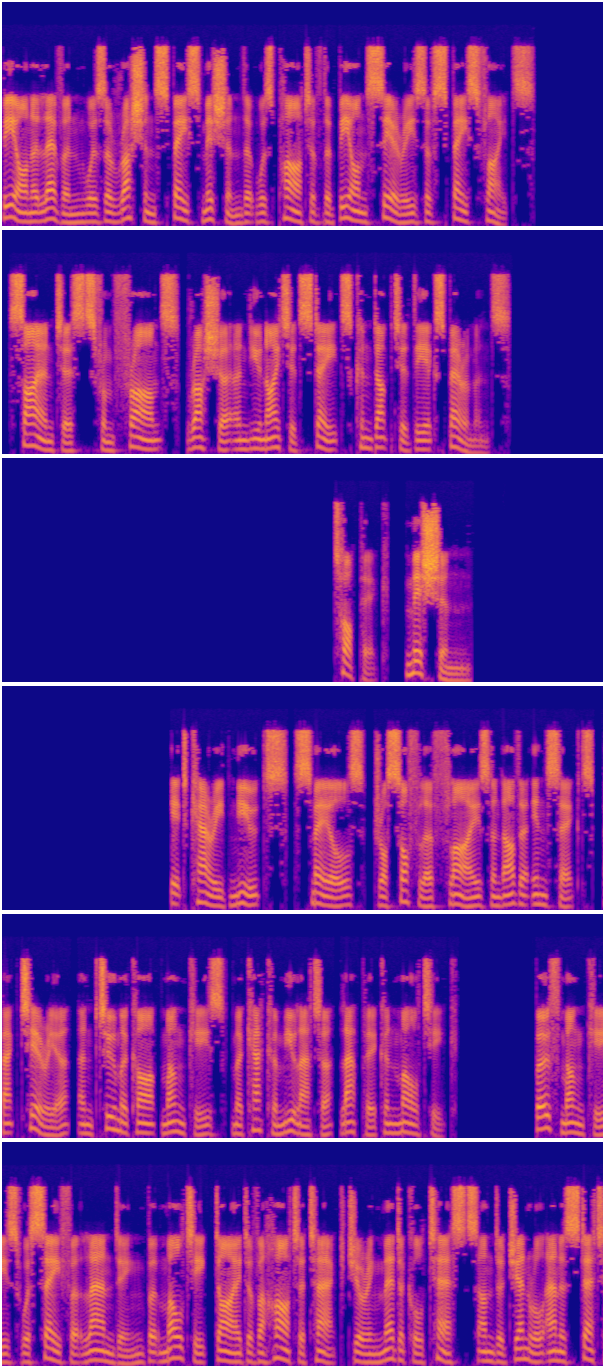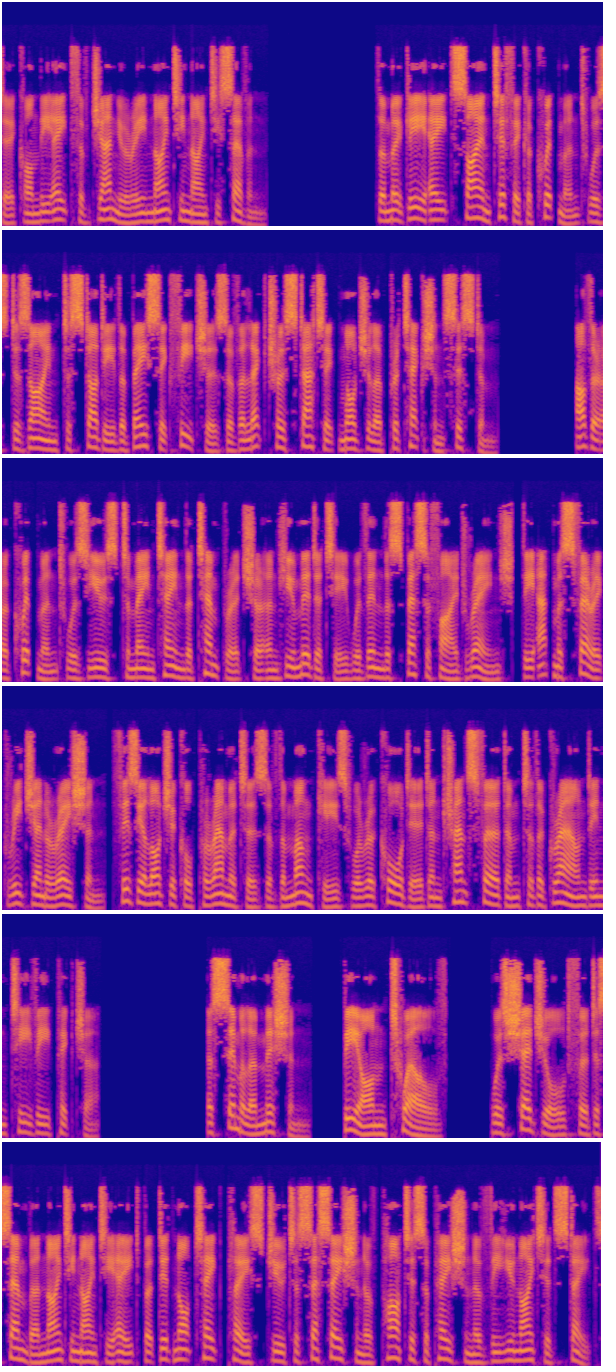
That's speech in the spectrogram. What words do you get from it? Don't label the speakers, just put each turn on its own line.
Bion 11 was a Russian space mission that was part of the Bion series of space flights. Scientists from France, Russia and United States conducted the experiments. Mission It carried newts, snails, Drosophila flies and other insects, bacteria, and two macaque monkeys Macaca mulatta, Lapik and Multik. Both monkeys were safe at landing but Multik died of a heart attack during medical tests under general anesthetic on 8 January 1997. The McGee 8 scientific equipment was designed to study the basic features of electrostatic modular protection system. Other equipment was used to maintain the temperature and humidity within the specified range, the atmospheric regeneration, physiological parameters of the monkeys were recorded and transferred them to the ground in TV picture. A similar mission, Bion 12 was scheduled for December 1998 but did not take place due to cessation of participation of the United States.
